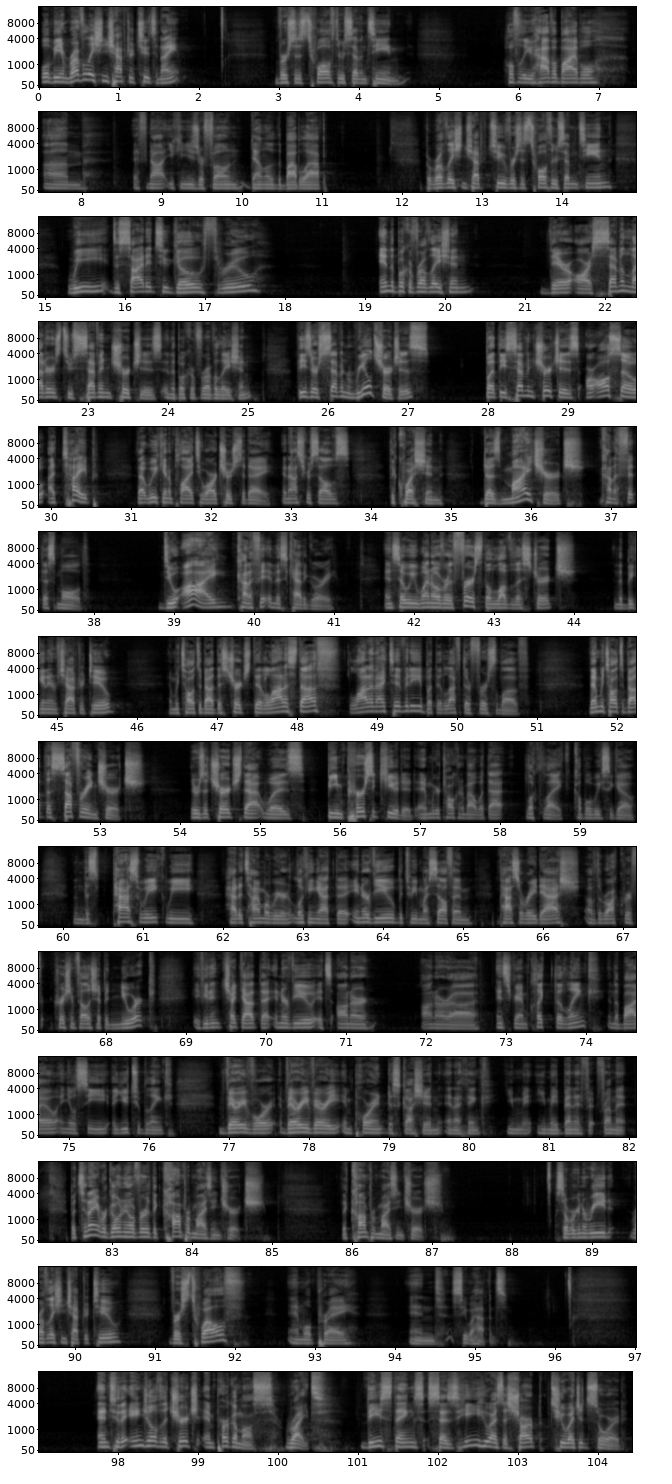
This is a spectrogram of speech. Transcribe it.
We'll be in Revelation chapter 2 tonight, verses 12 through 17. Hopefully, you have a Bible. Um, if not, you can use your phone, download the Bible app. But Revelation chapter 2, verses 12 through 17, we decided to go through in the book of Revelation. There are seven letters to seven churches in the book of Revelation. These are seven real churches but these seven churches are also a type that we can apply to our church today and ask ourselves the question Does my church kind of fit this mold? Do I kind of fit in this category? And so we went over first the loveless church in the beginning of chapter two. And we talked about this church did a lot of stuff, a lot of activity, but they left their first love. Then we talked about the suffering church. There was a church that was being persecuted. And we were talking about what that looked like a couple of weeks ago. Then this past week, we had a time where we were looking at the interview between myself and Pastor Ray Dash of the Rock Christian Fellowship in Newark. If you didn't check out that interview, it's on our on our uh, Instagram. Click the link in the bio, and you'll see a YouTube link. Very, very, very important discussion, and I think you may you may benefit from it. But tonight we're going over the compromising church the compromising church. So we're going to read Revelation chapter 2, verse 12, and we'll pray and see what happens. And to the angel of the church in Pergamos, write These things says he who has a sharp, two edged sword.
